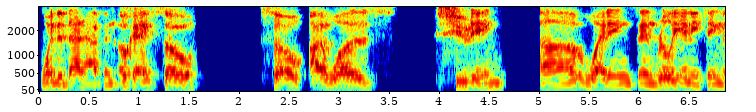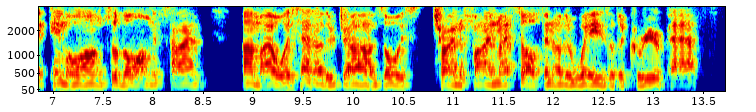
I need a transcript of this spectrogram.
When did that happen? Okay, so so I was shooting uh, weddings and really anything that came along for the longest time. Um, I always had other jobs, always trying to find myself in other ways, other career paths.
